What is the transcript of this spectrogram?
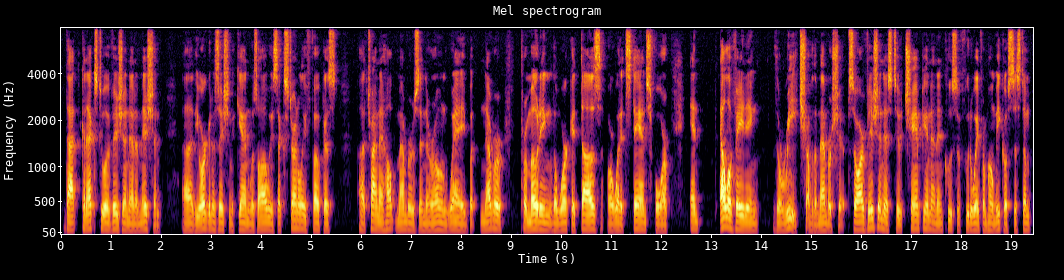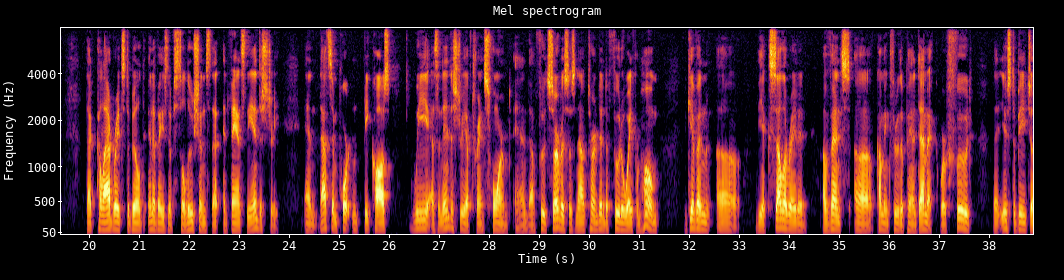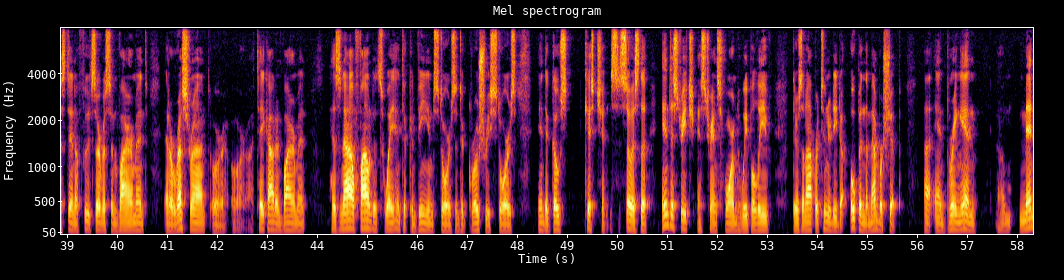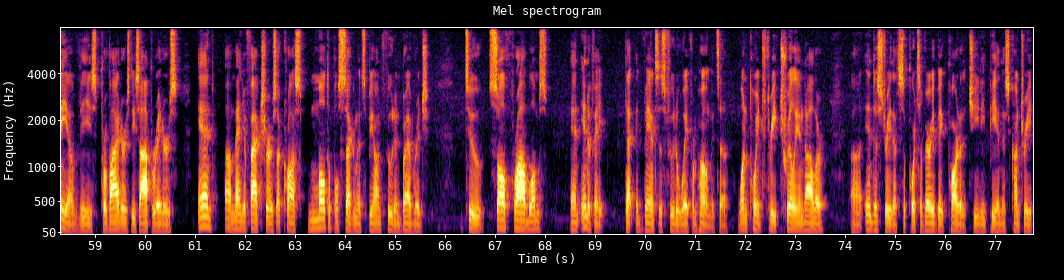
that connects to a vision and a mission. Uh, the organization, again, was always externally focused, uh, trying to help members in their own way, but never promoting the work it does or what it stands for, and elevating the reach of the membership. So, our vision is to champion an inclusive food away from home ecosystem that collaborates to build innovative solutions that advance the industry. And that's important because we as an industry have transformed, and uh, food service has now turned into food away from home, given uh, the accelerated events uh, coming through the pandemic, where food that used to be just in a food service environment at a restaurant or, or a takeout environment has now found its way into convenience stores, into grocery stores, into ghost kitchens. So as the industry has transformed, we believe there's an opportunity to open the membership uh, and bring in um, many of these providers, these operators, and uh, manufacturers across multiple segments beyond food and beverage to solve problems and innovate that advances food away from home. It's a $1.3 trillion uh, industry that supports a very big part of the GDP in this country.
